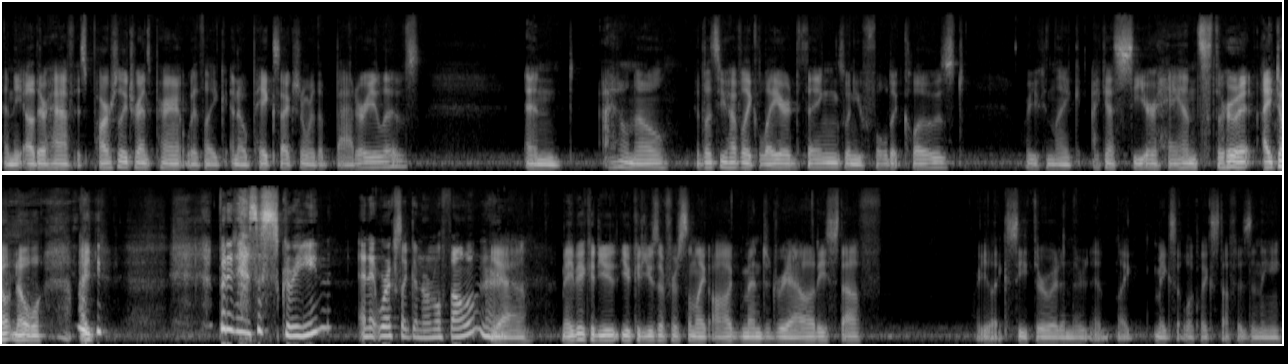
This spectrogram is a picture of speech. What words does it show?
and the other half is partially transparent with like an opaque section where the battery lives. And I don't know, it lets you have like layered things when you fold it closed, where you can like I guess see your hands through it. I don't know. I But it has a screen and it works like a normal phone? Or? Yeah, maybe it could use you could use it for some like augmented reality stuff, where you like see through it and there, it like makes it look like stuff is in the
